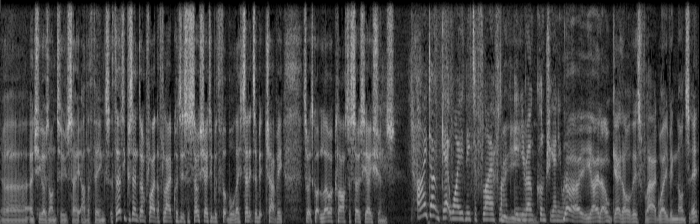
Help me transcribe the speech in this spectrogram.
uh, and she goes on to say other things. 30% don't fly the flag because it's associated with football. They said it's a bit chavvy, so it's got lower class associations. I don't get why you'd need to fly a flag in your own country anyway. I, I don't get all this flag waving nonsense. It,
